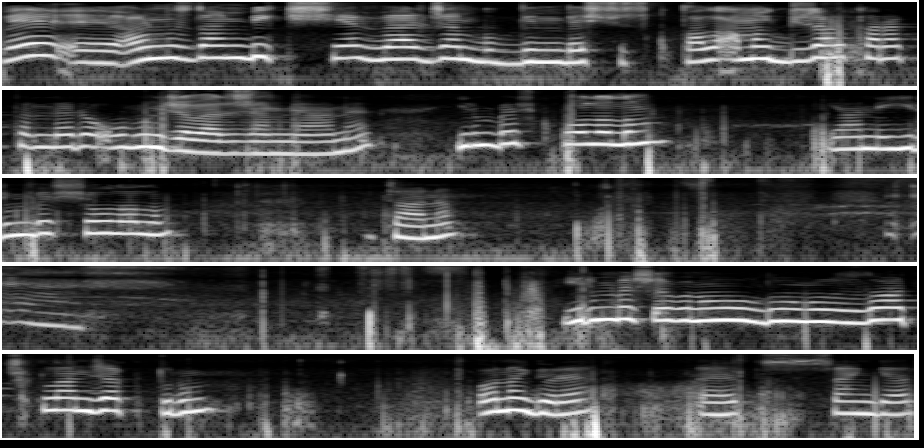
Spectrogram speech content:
Ve e, aranızdan bir kişiye vereceğim bu 1500 kupalı ama güzel karakterleri olunca vereceğim yani. 25 kupa olalım. Yani 25 şey olalım. Bir tane. ...25 abone olduğumuzda açıklanacak durum. Ona göre... Evet sen gel.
